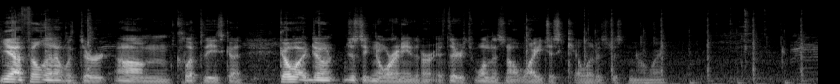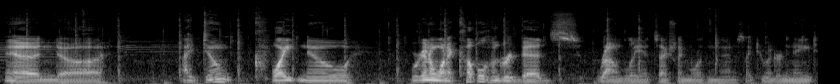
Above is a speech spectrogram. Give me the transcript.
Yeah, fill that up with dirt. Um, clip these guys. Go. Uh, don't just ignore any that are. If there's one that's not white, just kill it. It's just in your way. And uh, I don't quite know. We're gonna want a couple hundred beds roundly. It's actually more than that. It's like 208.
